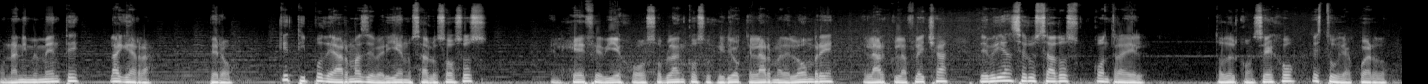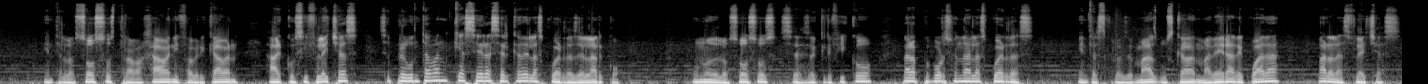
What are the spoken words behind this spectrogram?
unánimemente la guerra. Pero, ¿qué tipo de armas deberían usar los osos? El jefe viejo oso blanco sugirió que el arma del hombre, el arco y la flecha deberían ser usados contra él. Todo el consejo estuvo de acuerdo. Mientras los osos trabajaban y fabricaban arcos y flechas, se preguntaban qué hacer acerca de las cuerdas del arco. Uno de los osos se sacrificó para proporcionar las cuerdas, mientras que los demás buscaban madera adecuada para las flechas.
